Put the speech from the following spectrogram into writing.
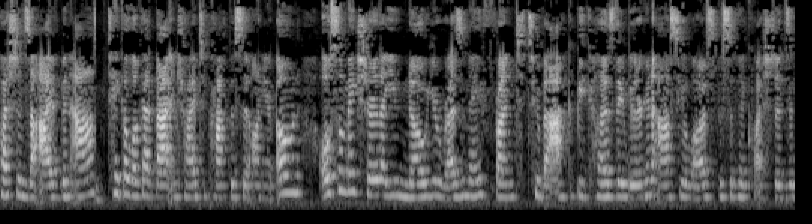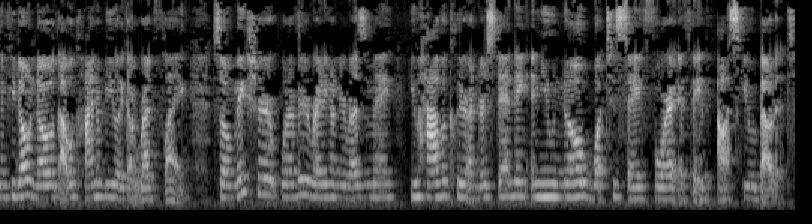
questions that I've been asked. Take a look at that and try to practice it on your own. Also make sure that you know your resume front to back because they, they're gonna ask you a lot of specific questions and if you don't know, that will kind of be like a red flag. So make sure whatever you're writing on your resume, you have a clear understanding and you know what to say for it if they ask you about it.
